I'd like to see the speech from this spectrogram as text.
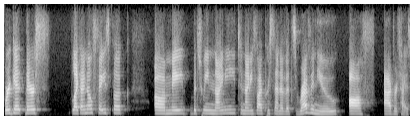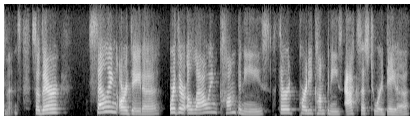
We're get there's like i know facebook uh, made between 90 to 95 percent of its revenue off advertisements. So they're selling our data or they're allowing companies third party companies access to our data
